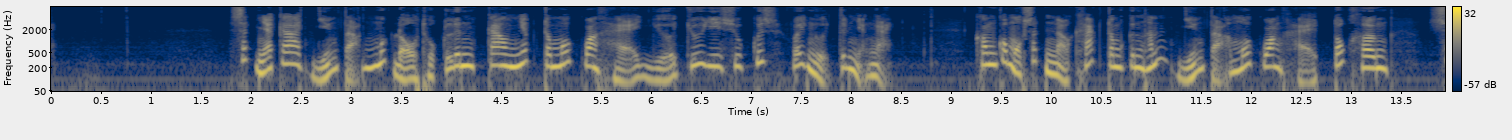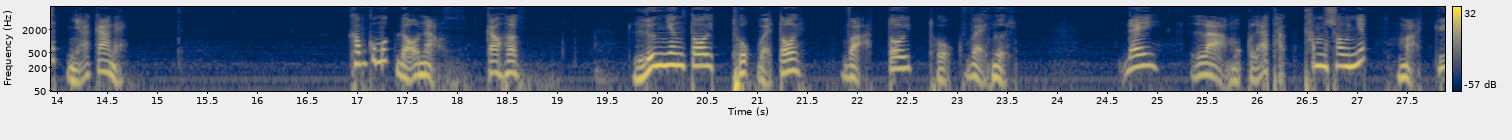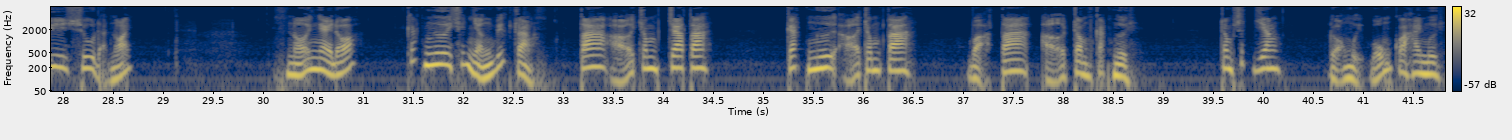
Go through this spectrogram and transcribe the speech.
Sách Nhã ca diễn tả mức độ thuộc linh cao nhất trong mối quan hệ giữa Chúa Giêsu Christ với người tin nhận Ngài. Không có một sách nào khác trong Kinh Thánh diễn tả mối quan hệ tốt hơn sách Nhã ca này. Không có mức độ nào cao hơn. Lương nhân tôi thuộc về tôi và tôi thuộc về người. Đây là một lẽ thật thâm sâu nhất mà Chúa Giêsu đã nói. Nói ngày đó, các ngươi sẽ nhận biết rằng ta ở trong cha ta, các ngươi ở trong ta và ta ở trong các ngươi. Trong sách văn, đoạn 14 qua 20.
